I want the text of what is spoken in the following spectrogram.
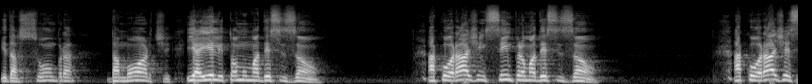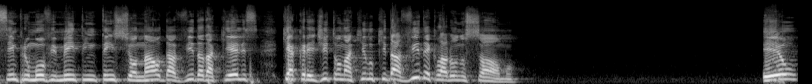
e da sombra da morte. E aí ele toma uma decisão. A coragem sempre é uma decisão. A coragem é sempre um movimento intencional da vida daqueles que acreditam naquilo que Davi declarou no Salmo. Eu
